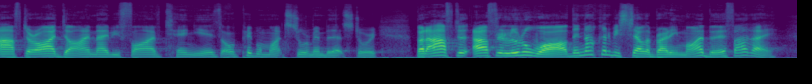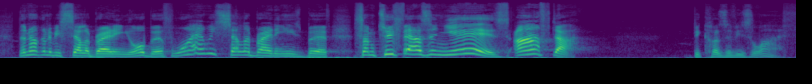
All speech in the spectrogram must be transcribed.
after I die, maybe five, ten years, oh, people might still remember that story. But after, after a little while, they're not going to be celebrating my birth, are they? They're not going to be celebrating your birth. Why are we celebrating his birth some 2,000 years after? Because of his life.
